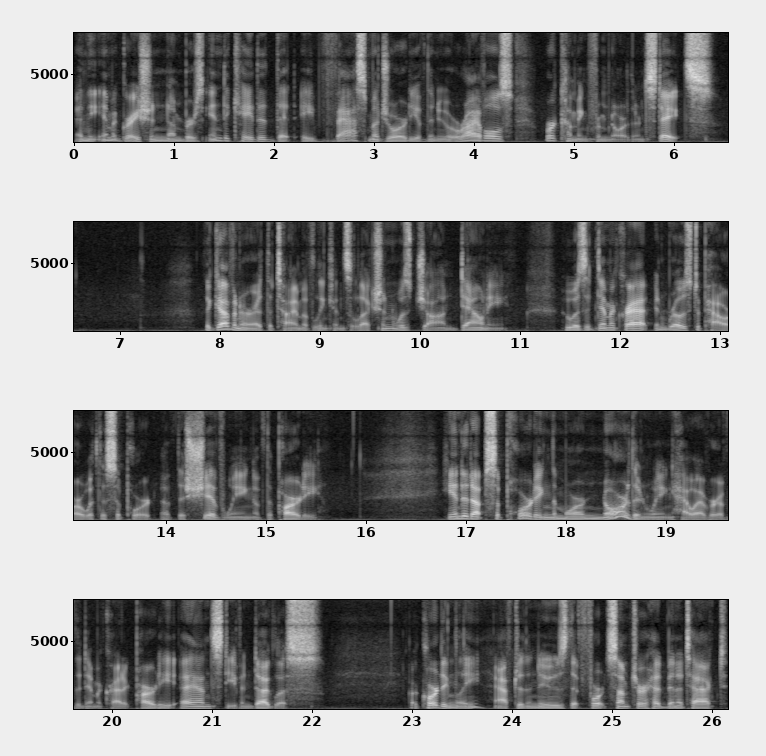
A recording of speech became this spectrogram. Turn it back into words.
and the immigration numbers indicated that a vast majority of the new arrivals were coming from northern states. The governor at the time of Lincoln's election was John Downey, who was a Democrat and rose to power with the support of the Chiv wing of the party. He ended up supporting the more northern wing, however, of the Democratic Party and Stephen Douglas. Accordingly, after the news that Fort Sumter had been attacked,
